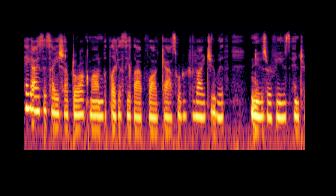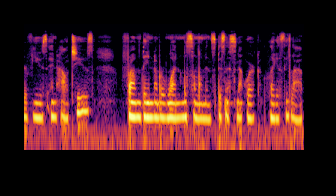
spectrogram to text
Hey guys, it's Aisha Abdul with Legacy Lab Vlogcast, where we provide you with news, reviews, interviews, and how to's from the number one Muslim Women's Business Network, Legacy Lab.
